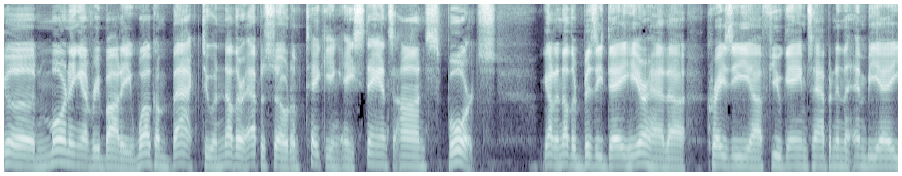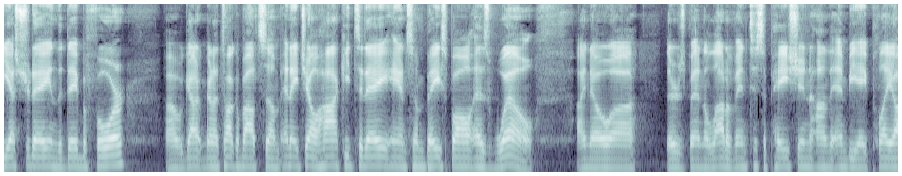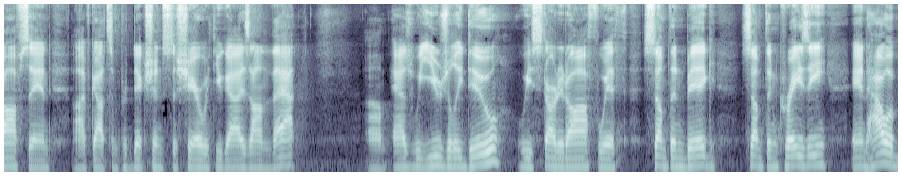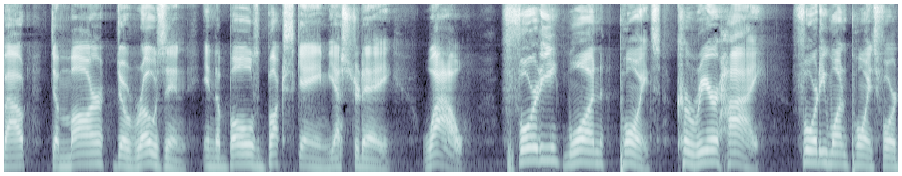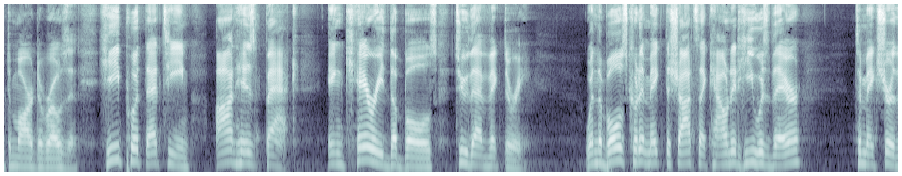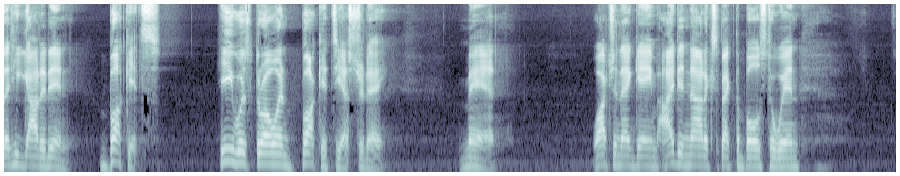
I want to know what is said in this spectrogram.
Good morning, everybody. Welcome back to another episode of Taking a Stance on Sports. We got another busy day here. Had a crazy uh, few games happen in the NBA yesterday and the day before. Uh, we got going to talk about some NHL hockey today and some baseball as well. I know uh, there's been a lot of anticipation on the NBA playoffs, and I've got some predictions to share with you guys on that. Um, as we usually do, we started off with something big, something crazy, and how about DeMar DeRozan in the Bulls Bucks game yesterday? Wow, 41 points, career high. 41 points for DeMar DeRozan. He put that team on his back and carried the Bulls to that victory. When the Bulls couldn't make the shots that counted, he was there to make sure that he got it in. Buckets. He was throwing buckets yesterday. Man. Watching that game, I did not expect the Bulls to win.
